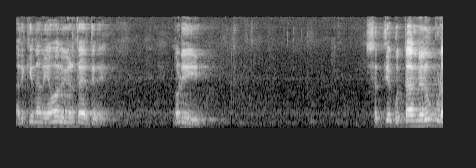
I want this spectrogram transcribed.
ಅದಕ್ಕೆ ನಾನು ಯಾವಾಗಲೂ ಹೇಳ್ತಾ ಇರ್ತೀನಿ. ನೋಡಿ, ಸತ್ಯ ಗೊತ್ತಾದ ಮೇಲೂ ಕೂಡ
